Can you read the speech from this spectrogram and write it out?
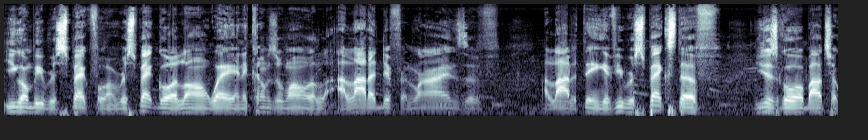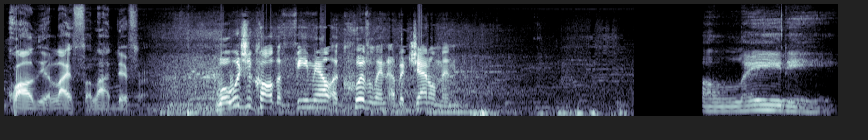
You're gonna be respectful, and respect go a long way, and it comes along a- a lot of different lines of a lot of things. If you respect stuff, you just go about your quality of life a lot different. What would you call the female equivalent of a gentleman? A lady.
